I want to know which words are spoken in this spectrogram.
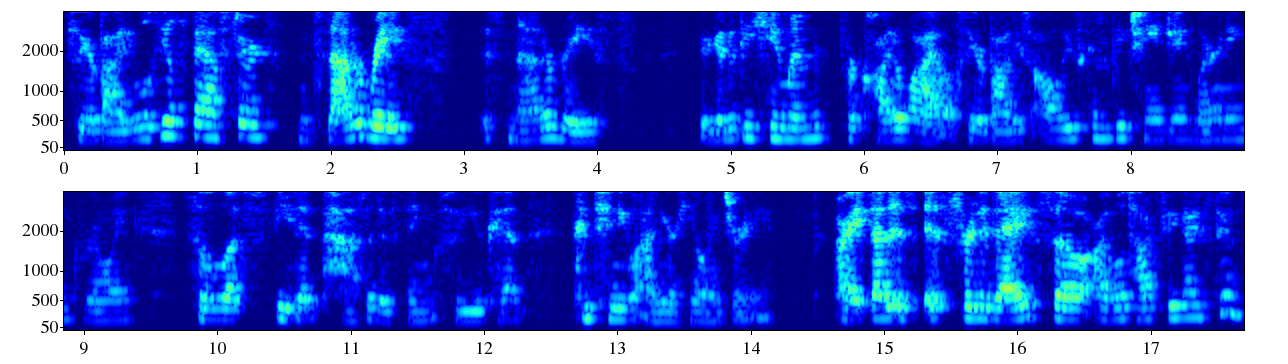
so your body will heal faster. It's not a race. It's not a race. You're going to be human for quite a while, so your body's always going to be changing, learning, growing. So let's feed it positive things so you can continue on your healing journey. All right, that is it for today. So I will talk to you guys soon.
